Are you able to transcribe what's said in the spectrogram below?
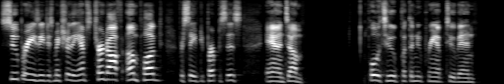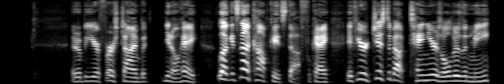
Super easy. Just make sure the amp's turned off, unplugged for safety purposes, and um, pull the tube, put the new preamp tube in. It'll be your first time, but you know, hey, look, it's not complicated stuff, okay? If you're just about 10 years older than me,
